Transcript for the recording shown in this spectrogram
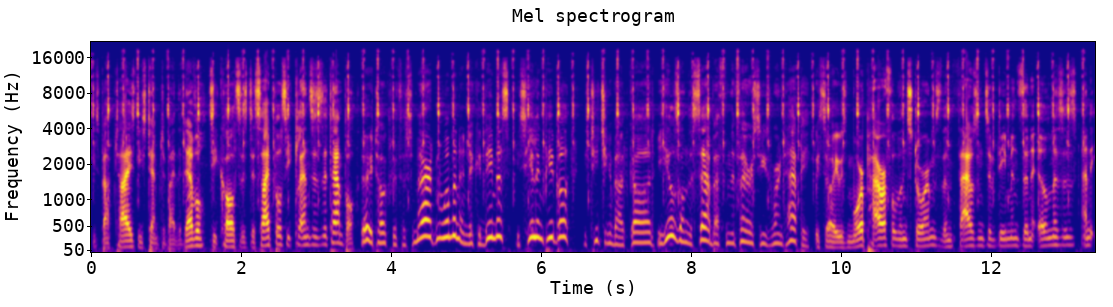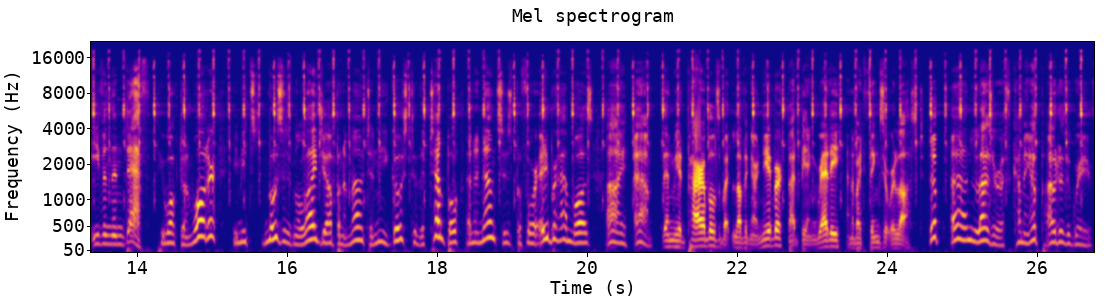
he's baptized, he's tempted by the devil. He calls his disciples, he cleanses the temple. There he talks with the Samaritan woman and Nicodemus. He's healing people. He's teaching about God. He heals on the Sabbath, and the Pharisees weren't happy. We saw he was more powerful than storms, than thousands of demons, than illnesses, and even than death. He walked on water. He meets Moses and Elijah up on a mountain. He goes to the temple and announces before Abraham was, I am. Then we had parables about loving our neighbour, about being ready, and about things that were lost. Yep, and Lazarus coming up out of the grave.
